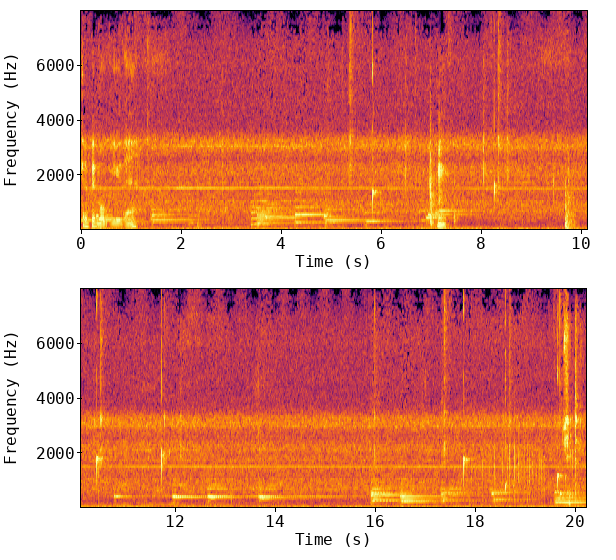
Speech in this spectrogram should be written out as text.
Get a bit more view there. Hmm. Shit.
